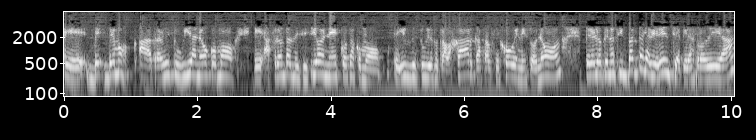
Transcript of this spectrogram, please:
eh, ve- vemos a, través de su vida, ¿no? Cómo eh, afrontan decisiones, cosas como seguir sus estudios o trabajar, casarse jóvenes o no, pero lo que nos impacta es la violencia que las rodea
